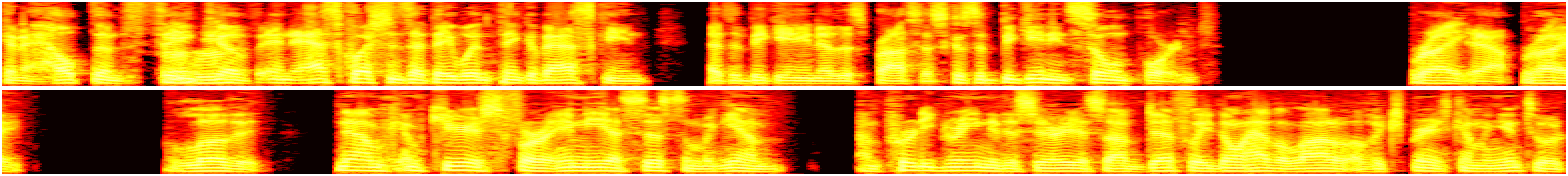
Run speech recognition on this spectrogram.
can help them think mm-hmm. of and ask questions that they wouldn't think of asking at the beginning of this process because the beginning is so important. Right. Yeah. Right. Love it. Now, I'm, I'm curious for MES system. Again, I'm, I'm pretty green in this area, so I definitely don't have a lot of, of experience coming into it.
